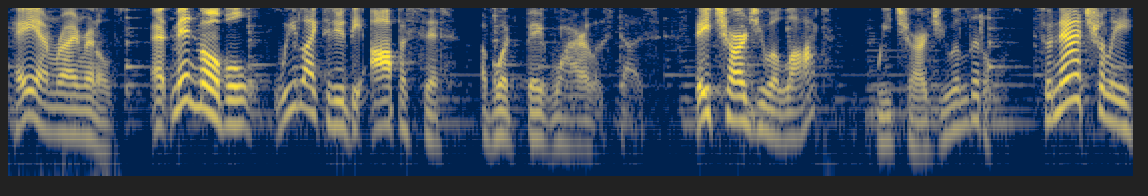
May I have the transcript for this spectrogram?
Hej, jag Ryan Reynolds. På Mint Mobile, we like to do the opposite of what Big Wireless does. They charge you a lot, we charge you a little. So naturally,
